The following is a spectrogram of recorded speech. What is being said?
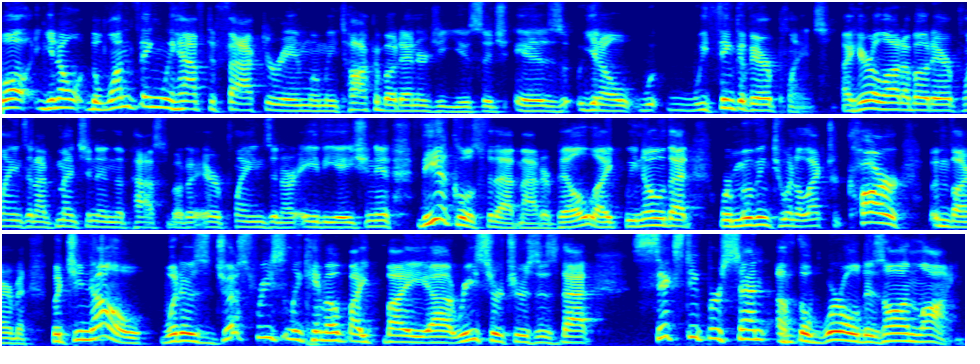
Well, you know, the one thing we have to factor in when we talk about energy usage is, you know, w- we think of airplanes. I hear a lot about airplanes, and I've mentioned in the past about airplanes and our aviation and vehicles for that matter, Bill. Like we know that we're moving to an electric car environment. But you know, what has just recently came out by, by uh, researchers is that 60% of the world is online.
